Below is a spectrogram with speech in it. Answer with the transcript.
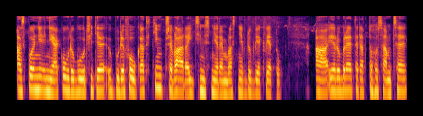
aspoň nějakou dobu určitě bude foukat tím převládajícím směrem vlastně v době květu a je dobré teda toho samce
